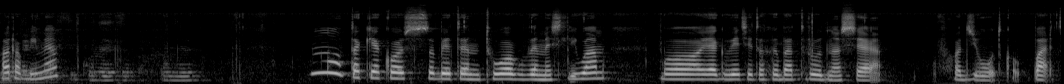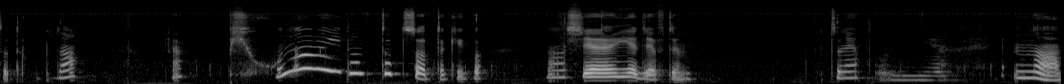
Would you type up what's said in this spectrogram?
robimy. No, tak jakoś sobie ten tłok wymyśliłam, bo jak wiecie, to chyba trudno się wchodzi łódką. Bardzo trudno. Piu. No i no, to co takiego? No, się jedzie w tym. Co nie? Nie. No.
